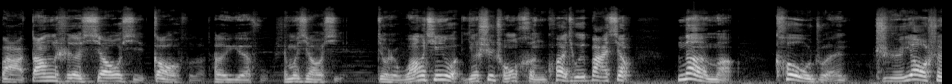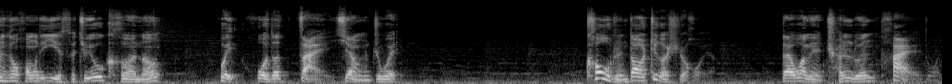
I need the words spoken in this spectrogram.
把当时的消息告诉了他的岳父。什么消息？就是王钦若已经失宠，很快就会罢相。那么寇准只要顺从皇帝意思，就有可能会获得宰相之位。寇准到这个时候呀。在外面沉沦太多年，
